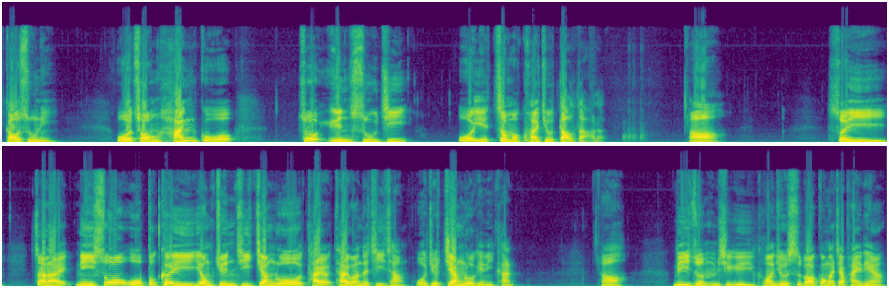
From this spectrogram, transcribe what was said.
告诉你，我从韩国做运输机，我也这么快就到达了啊、哦！所以再来，你说我不可以用军机降落台台湾的机场，我就降落给你看啊、哦！你准不是环球时报公开加拍听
